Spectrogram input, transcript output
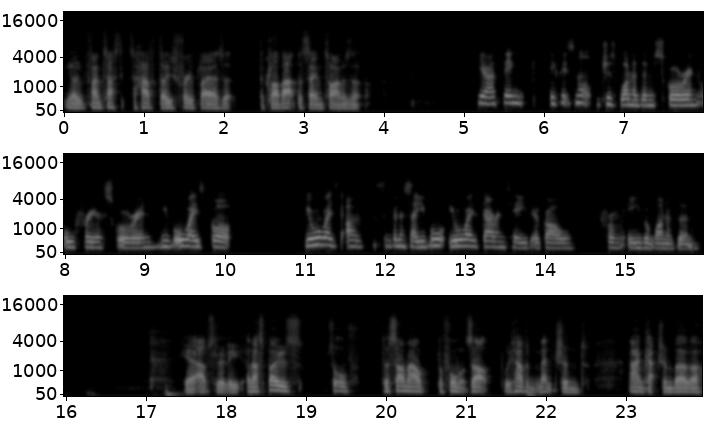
you know fantastic to have those three players at the club at the same time, isn't it? Yeah, I think if it's not just one of them scoring, all three are scoring. You've always got. You're always. I'm going to say you've. You're always guaranteed a goal from either one of them. Yeah, absolutely. And I suppose sort of to sum our performance up, we haven't mentioned Ann-Katrin Berger,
